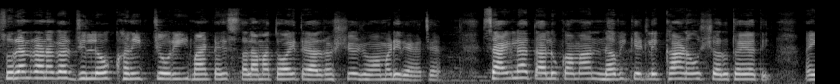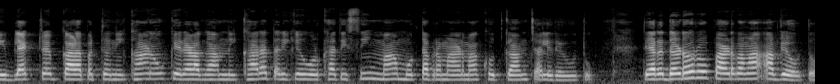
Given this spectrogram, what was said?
સુરેન્દ્રનગર જિલ્લો ખનીજ ચોરી માટે સલામત હોય તેવા દ્રશ્યો જોવા મળી રહ્યા છે. સાયલા તાલુકામાં નવી કેટલીક ખાણો શરૂ થઈ હતી. અહીં બ્લેક ટ્રેપ, કાળા પથ્થરની ખાણો કેરાળા ગામની ખારા તરીકે ઓળખાતી સીમમાં મોટા પ્રમાણમાં ખોદકામ ચાલી રહ્યું હતું. ત્યારે દડોરો પાડવામાં આવ્યો હતો.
